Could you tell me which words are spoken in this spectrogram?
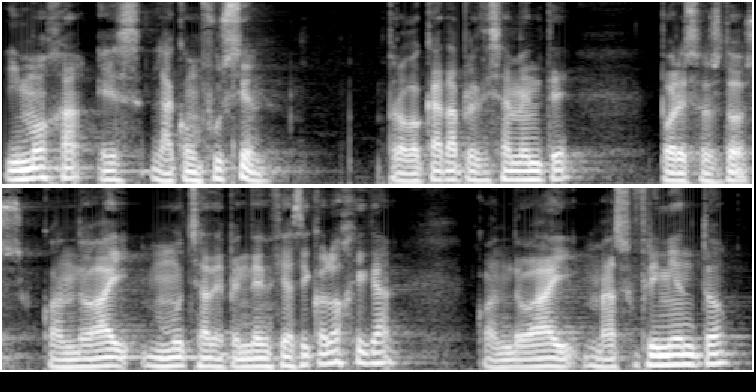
y moja es la confusión, provocada precisamente por esos dos. Cuando hay mucha dependencia psicológica, cuando hay más sufrimiento,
